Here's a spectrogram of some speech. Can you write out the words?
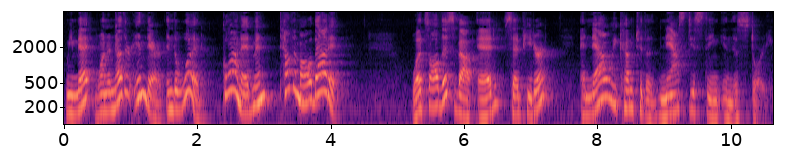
We met one another in there, in the wood. Go on, Edmund, tell them all about it. What's all this about, Ed? said Peter. And now we come to the nastiest thing in this story.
